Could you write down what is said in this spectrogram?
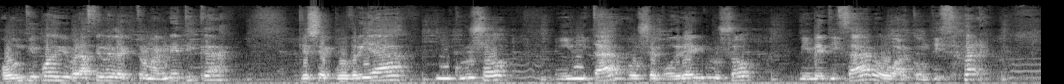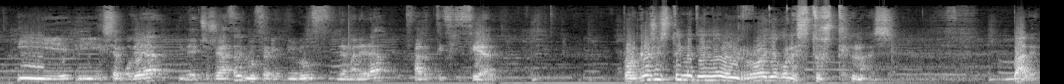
o un tipo de vibración electromagnética que se podría incluso imitar o se podría incluso mimetizar o arcontizar y, se podría y de hecho se hace luz, luz de manera artificial. ¿Por qué os estoy metiendo el rollo con estos temas? Vale.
